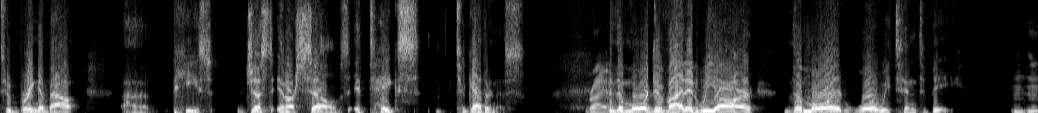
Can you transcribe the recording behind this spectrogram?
to bring about uh, peace just in ourselves it takes togetherness Right. And the more divided we are, the more at war we tend to be. Mm-hmm.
